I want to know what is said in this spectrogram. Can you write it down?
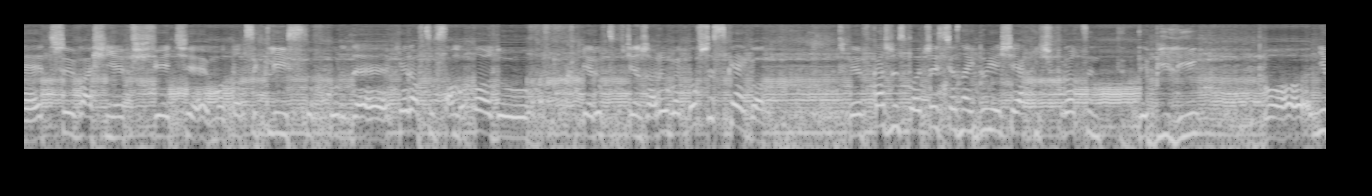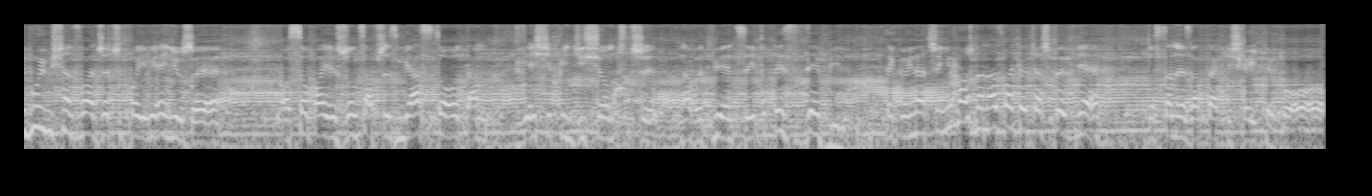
e, czy właśnie w świecie motocyklistów, kurde, kierowców samochodów, kierowców ciężarówek, do wszystkiego. E, W każdym społeczeństwie znajduje się jakiś procent debili, bo nie bójmy się nazywać rzeczy po imieniu, że osoba jeżdżąca przez miasto tam 250 czy nawet więcej, to to jest debil. Tego inaczej nie można nazwać, chociaż pewnie dostanę za to jakieś hejty, bo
